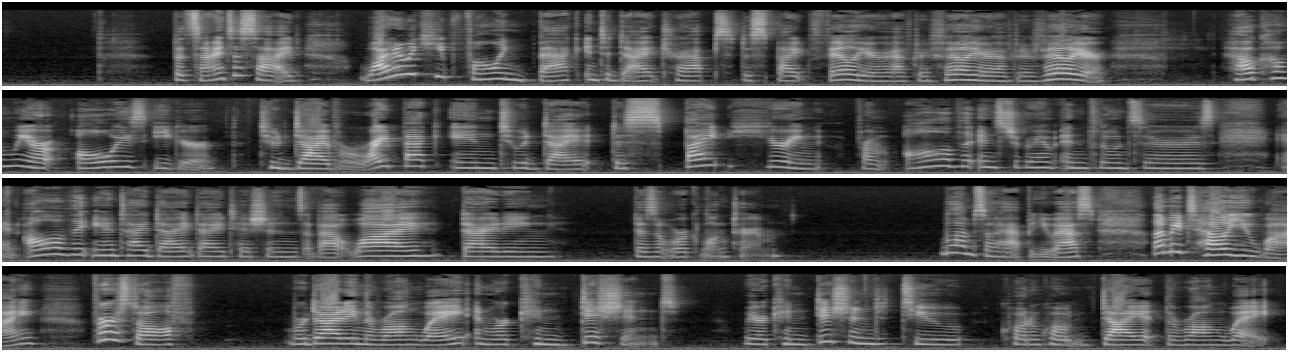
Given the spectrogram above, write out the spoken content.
But science aside, why do we keep falling back into diet traps despite failure after failure after failure? How come we are always eager to dive right back into a diet despite hearing from all of the Instagram influencers and all of the anti diet dietitians about why dieting doesn't work long term. Well, I'm so happy you asked. Let me tell you why. First off, we're dieting the wrong way and we're conditioned. We are conditioned to quote unquote diet the wrong way.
